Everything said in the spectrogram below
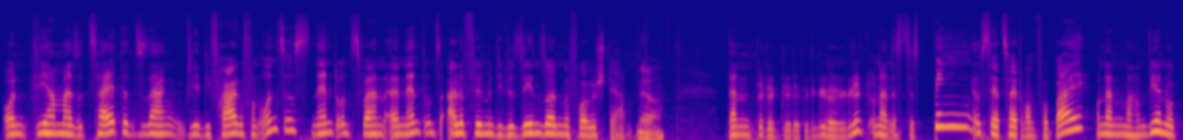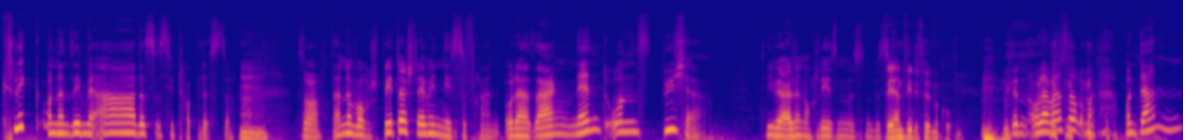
Und die haben also Zeit, dann zu sagen, die Frage von uns ist, nennt uns, zwei, äh, nennt uns alle Filme, die wir sehen sollen, bevor wir sterben. Ja. Dann und dann ist das Bing, ist der Zeitraum vorbei und dann machen wir nur Klick und dann sehen wir, ah, das ist die Topliste. Mhm. So, dann eine Woche später stellen wir die nächste Frage. Oder sagen, nennt uns Bücher, die wir alle noch lesen müssen. Während wir die Filme gucken. Oder was auch immer. Und dann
